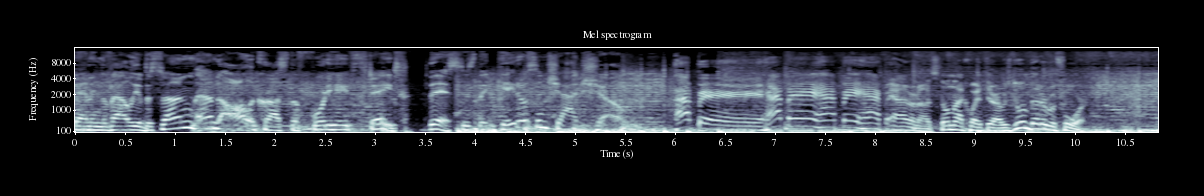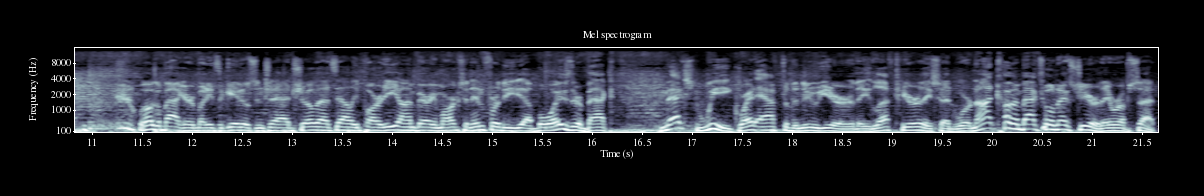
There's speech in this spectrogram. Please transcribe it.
spanning the Valley of the Sun and all across the 48th state. This is the Gaydos and Chad Show. Happy, happy, happy, happy. I don't know. It's still not quite there. I was doing better before. Welcome back, everybody. It's the Gaydos and Chad show. That's Ali Party. I'm Barry Marks, and in for the uh, boys. They're back next week, right after the new year. They left here. They said, We're not coming back till next year. They were upset.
